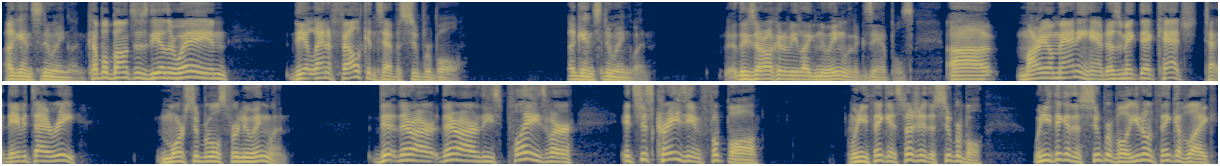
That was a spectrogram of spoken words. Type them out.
against New England. A couple bounces the other way, and the Atlanta Falcons have a Super Bowl against New England. These are all going to be like New England examples. Uh, Mario Manningham doesn't make that catch. Ty- David Tyree, more Super Bowls for New England. There, there are there are these plays where it's just crazy in football. When you think, especially the Super Bowl, when you think of the Super Bowl, you don't think of like,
